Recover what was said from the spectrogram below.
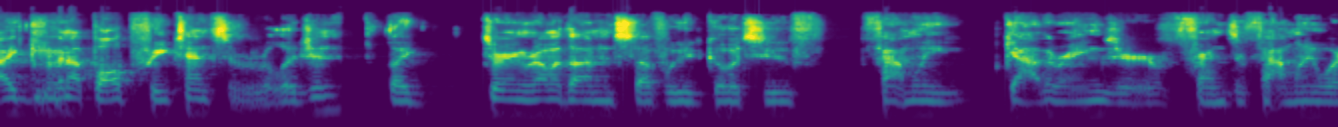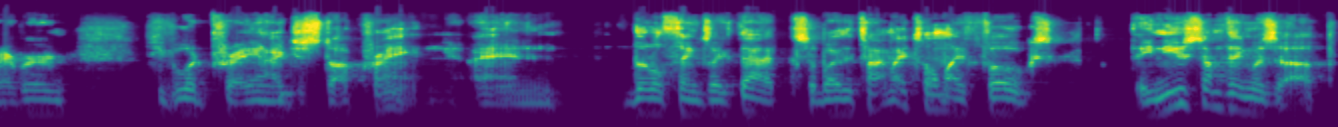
I'd given up all pretense of religion. Like during Ramadan and stuff, we would go to family gatherings or friends of family whatever, and people would pray, and I just stopped praying and little things like that. So by the time I told my folks, they knew something was up.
